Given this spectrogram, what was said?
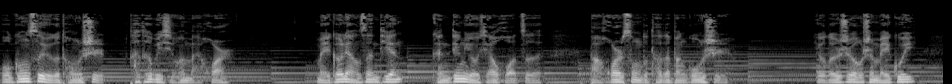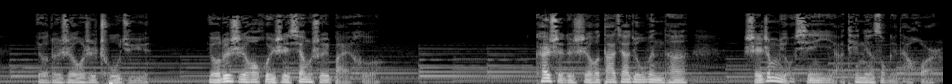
我公司有个同事。他特别喜欢买花儿，每隔两三天，肯定有小伙子把花儿送到他的办公室。有的时候是玫瑰，有的时候是雏菊，有的时候会是香水百合。开始的时候，大家就问他：“谁这么有心意啊？天天送给他花儿。”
